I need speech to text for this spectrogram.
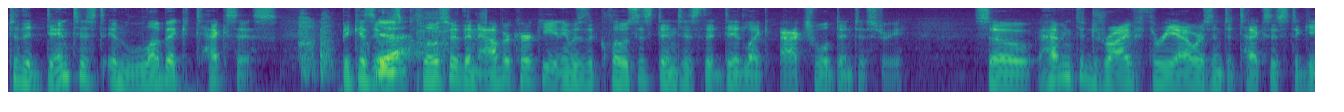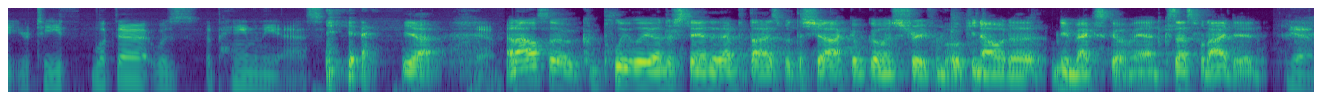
to the dentist in Lubbock, Texas, because it was closer than Albuquerque, and it was the closest dentist that did like actual dentistry. So having to drive three hours into Texas to get your teeth looked at was a pain in the ass. yeah, yeah. Yeah. And I also completely understand and empathize with the shock of going straight from Okinawa to New Mexico, man, because that's what I did. Yeah.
